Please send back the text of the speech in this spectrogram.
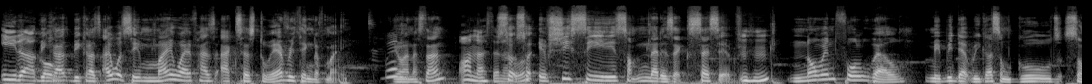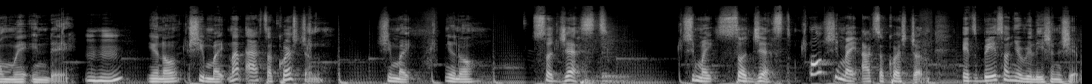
either account. because because I would say my wife has access to everything of mine. you understand? So, Understandable. so if she sees something that is excessive, Mm-hmm. knowing full well maybe that we got some gold somewhere in there, Mm-hmm. you know, she might not ask a question. She might, you know, suggest. She might suggest, or she might ask a question. It's based on your relationship.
